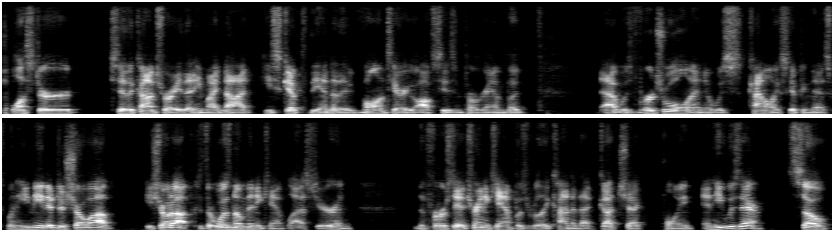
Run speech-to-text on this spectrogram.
bluster to the contrary that he might not. He skipped the end of the voluntary offseason program, but that was virtual and it was kind of like skipping this. When he needed to show up, he showed up because there was no mini camp last year. And the first day of training camp was really kind of that gut check point, and he was there. So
